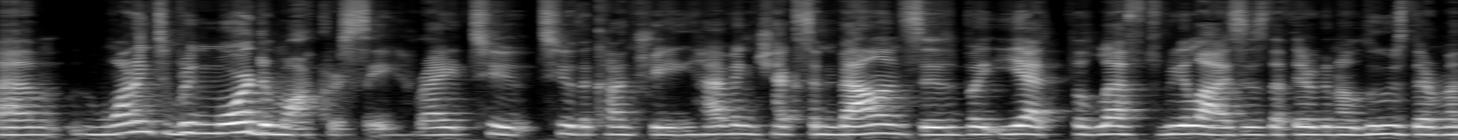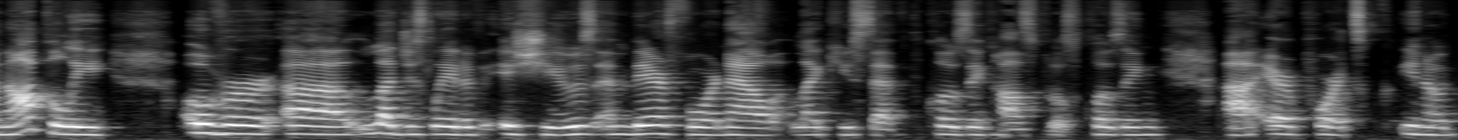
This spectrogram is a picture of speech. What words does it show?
um, wanting to bring more democracy, right, to to the country, having checks and balances, but yet the left realizes that they're going to lose their monopoly over uh, legislative issues, and therefore now, like you said, closing hospitals, closing uh, airports, you know,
